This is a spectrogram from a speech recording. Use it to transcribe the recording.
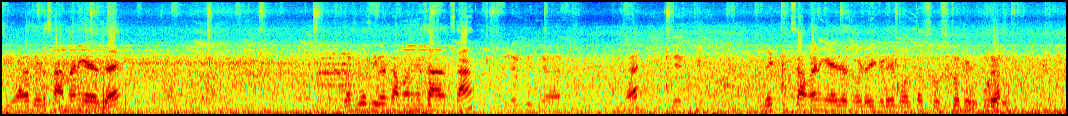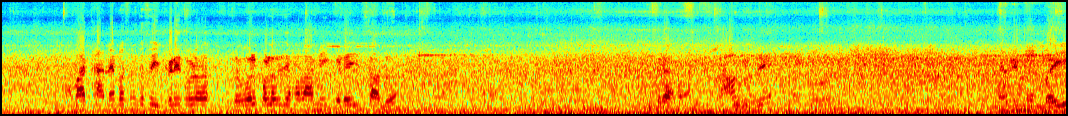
शिवाला थोडं सामान घ्यायचं आहे. कसलं शिवा सामान घ्यायचं सांग हा? इलेक्ट्रिक सामान घ्यायचं थोडं इकडे. बोलतात स्वस्त भेटतं. आम्हाला ठाण्यापासून कसं इकडे थोडं जवळ पडलं त्याच्या मला आम्ही इकडे चालू. इकडे नवी मुंबई.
